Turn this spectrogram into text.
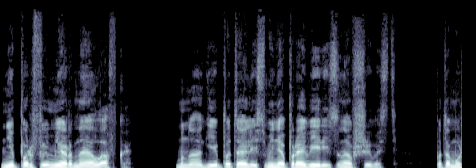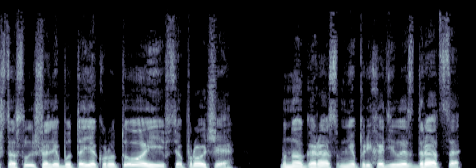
не парфюмерная лавка. Многие пытались меня проверить на вшивость, потому что слышали, будто я крутой и все прочее. Много раз мне приходилось драться,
